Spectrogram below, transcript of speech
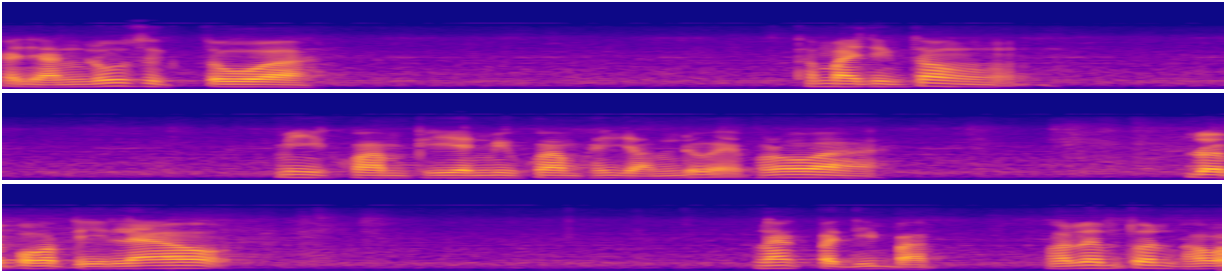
ขยันรู้สึกตัวทำไมจึงต้องมีความเพียรมีความขยันด้วย เพราะว่าโดยปกติแล้ว นักปฏิบัติ พอเริ่มต้นภาว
